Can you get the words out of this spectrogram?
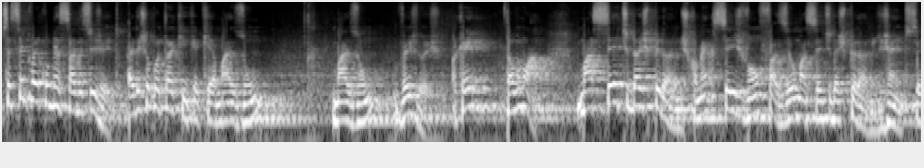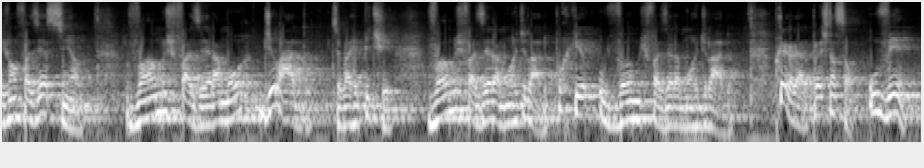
Você sempre vai começar desse jeito. Aí deixa eu botar aqui que aqui é mais um, mais um vezes dois, ok? Então vamos lá. Macete das pirâmides. Como é que vocês vão fazer o macete das pirâmides? Gente, vocês vão fazer assim, ó. Vamos fazer amor de lado. Você vai repetir. Vamos fazer amor de lado. Por que o vamos fazer amor de lado? Porque, galera, presta atenção. O V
